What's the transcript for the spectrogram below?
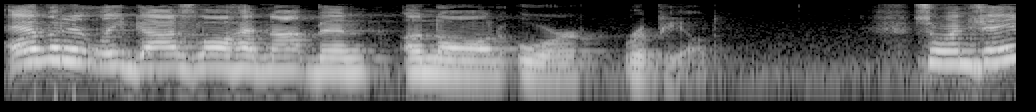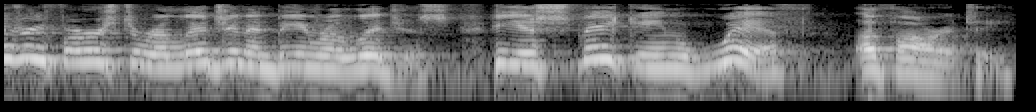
Evidently, God's law had not been annulled or repealed. So when James refers to religion and being religious, he is speaking with authority.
